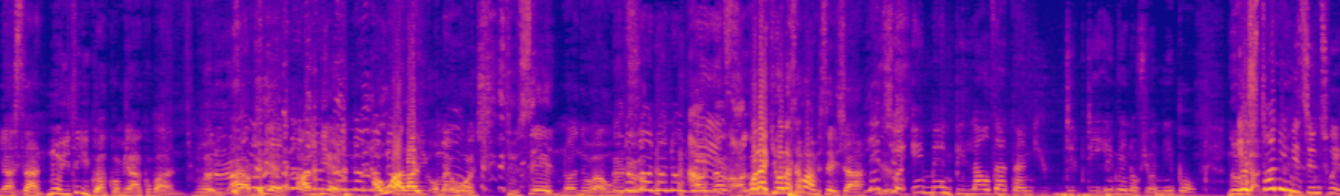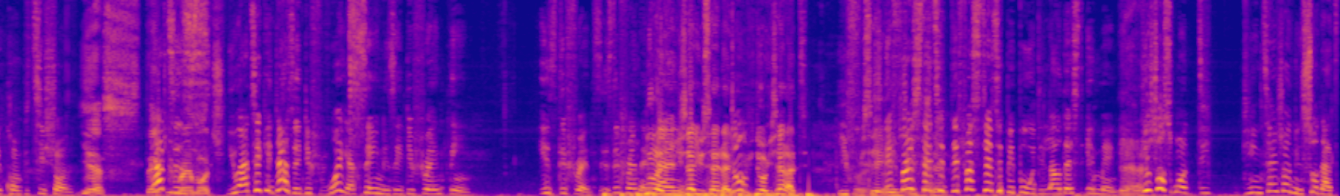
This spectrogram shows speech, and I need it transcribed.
You understand? No, you think you can come here and come and no, I'm here. I'm here. I won't allow you on my watch to say no, no, I won't. no, no, no, no, I'll wait. never- I'll But like you understand what I'm saying, Sha? Let Yes. your amen be louder than you the, the amen of your neighbor. No, you're turning it into a competition. Yes. Thank That you very much. You are taking that's a different. What you're saying is a different thing. It's different. It's different. No, like you said, you said like no, you said that if we say the amen, first thirty, the first thirty people with the loudest amen. Yeah. You just want the the intention is so that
